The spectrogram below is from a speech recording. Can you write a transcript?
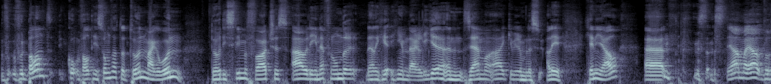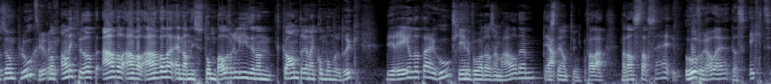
vo- voetballend valt hij soms uit de toon, maar gewoon door die slimme foutjes. Ah, we liggen even onder. Dan ging hem daar liggen en zei maar, ah, ik heb hier een blessure. Allee, geniaal. Eh, ja, maar ja, voor zo'n ploeg. Tuurlijk. Want Anderlecht wil altijd aanvallen, aanvallen, aanvallen. En dan is stom balverlies en dan counter en dan komt onder druk. Die regelt dat daar goed. Hetgene voor wat ze hem haalden, Ja. is hij aan het doen. Voilà. Maar dan staat zij overal, hè. Dat is echt...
